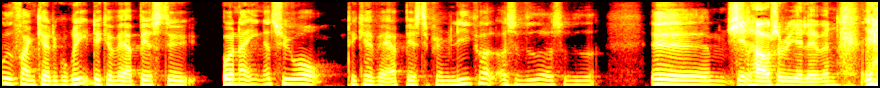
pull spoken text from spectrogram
ud fra en kategori, det kan være bedste under 21 år, det kan være bedste Premier League hold, og så videre, og så videre. Øh, Shithousery 11. ja,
